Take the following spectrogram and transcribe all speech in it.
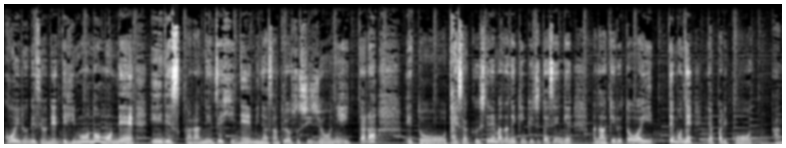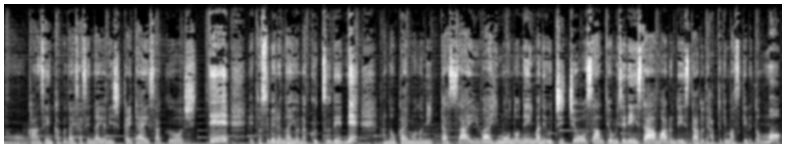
構いるんですよね。で干物もねいいですからね。ぜひね皆さん豊洲市場に行ったらえっと対策してねまだね緊急事態宣言あの開けるとは言ってもねやっぱりこうあの感染拡大させないようににしっかり対策をして、えっと、滑らないような靴でねあのお買い物に行った際は紐のね今ね内町さんっていうお店でインスタもあるんでインスタートで貼っときますけれども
